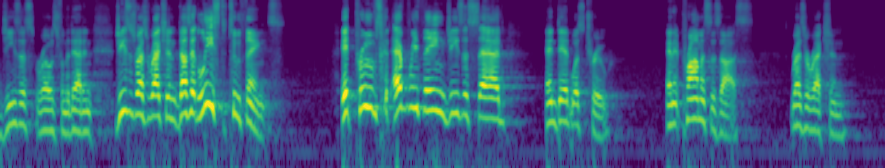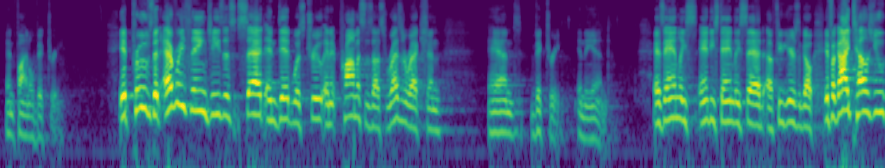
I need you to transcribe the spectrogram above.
Jesus rose from the dead. And Jesus' resurrection does at least two things it proves that everything Jesus said and did was true, and it promises us resurrection and final victory. It proves that everything Jesus said and did was true, and it promises us resurrection and victory in the end. As Andy Stanley said a few years ago, if a guy tells you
